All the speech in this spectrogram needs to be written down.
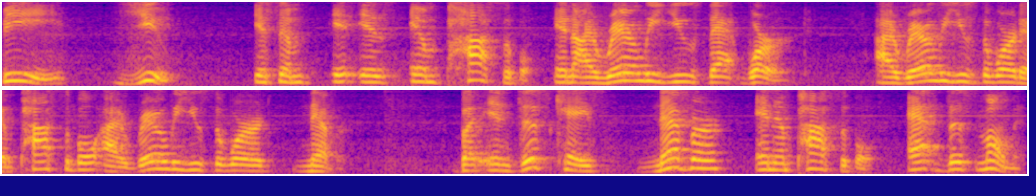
be you. It's, it is impossible. And I rarely use that word. I rarely use the word impossible. I rarely use the word never. But in this case, never and impossible at this moment.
